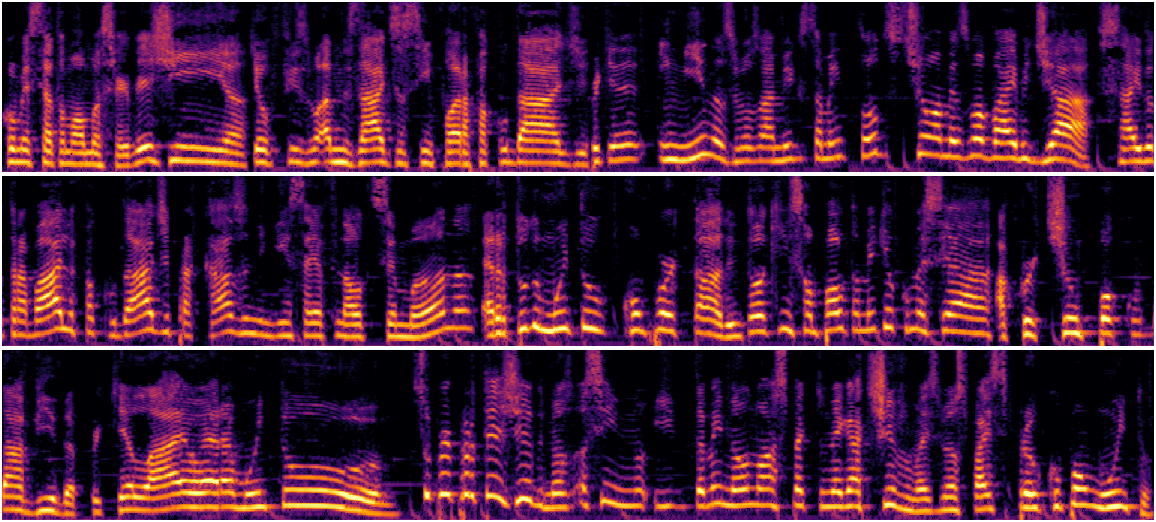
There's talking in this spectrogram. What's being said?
comecei a tomar uma cervejinha, que eu fiz amizades assim fora a faculdade, porque em Minas meus amigos também todos tinham a mesma vibe de ah, sair do trabalho, faculdade, pra casa, ninguém saía final de semana, era tudo muito comportado. Então aqui em São Paulo também que eu comecei a, a curtir um pouco da vida, porque lá eu era muito super protegido, meus, assim, no- e também não no aspecto negativo, mas meus pais se preocupam muito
